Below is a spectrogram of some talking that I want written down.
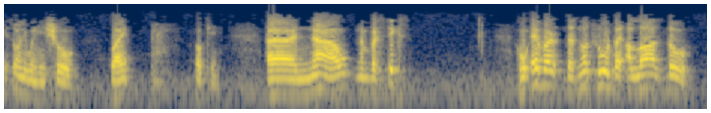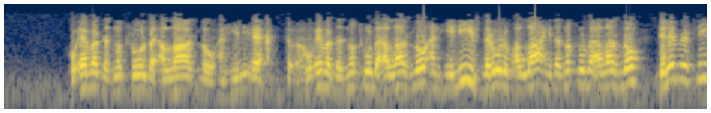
It's only when he show, right? Okay. Uh, now, number six, whoever does not rule by Allah's law whoever does not rule by Allah's law and he uh, whoever does not rule by Allah's law and he leaves the rule of Allah he does not rule by Allah's law deliberately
